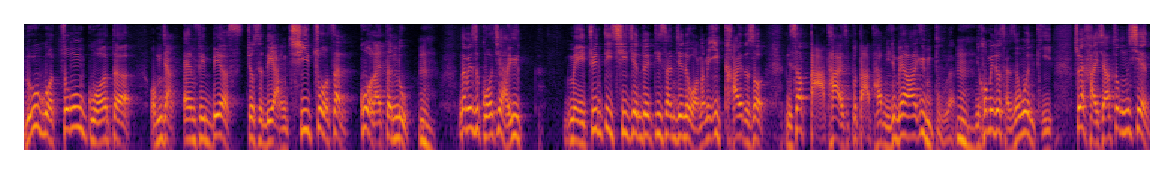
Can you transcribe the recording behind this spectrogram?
如果中国的我们讲 amphibious 就是两栖作战过来登陆，嗯，那边是国际海域，美军第七舰队、第三舰队往那边一开的时候，你是要打它还是不打它，你就没让他运补了，嗯，你后面就产生问题。所以海峡中线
